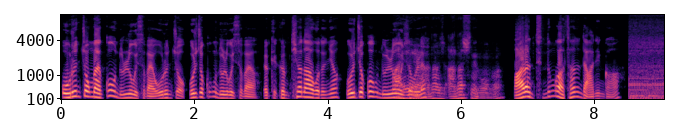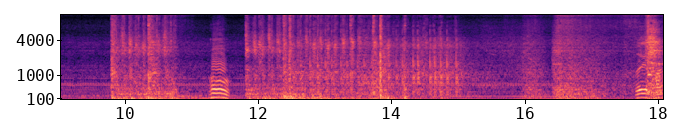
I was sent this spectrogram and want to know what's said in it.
오른쪽만 꾹 누르고 있어봐요 오른쪽 오른쪽 꾹 누르고 있어봐요 이렇게 그럼 튀어나오거든요 오른쪽 꾹 누르고 아예 있어볼래? 안, 하, 안 하시는 건가? 말은 듣는 것 같았는데 아닌가? 오. 왜 반...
